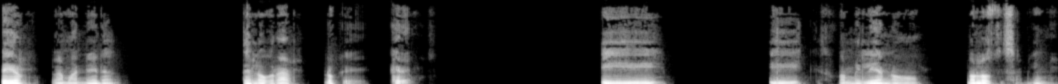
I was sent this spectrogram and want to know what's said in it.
ver la manera de lograr lo que queremos. Y, y que su familia no, no los desanime,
